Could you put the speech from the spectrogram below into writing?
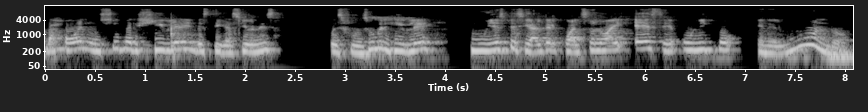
bajó en un sumergible de investigaciones, pues fue un sumergible muy especial del cual solo hay ese único en el mundo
